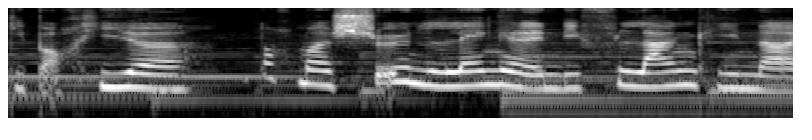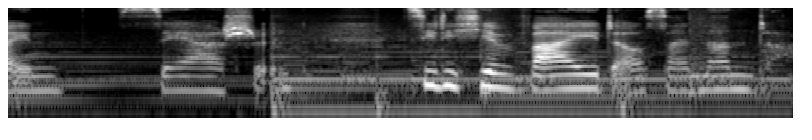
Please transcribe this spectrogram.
Gib auch hier nochmal schön Länge in die Flanke hinein. Sehr schön. Zieh dich hier weit auseinander.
